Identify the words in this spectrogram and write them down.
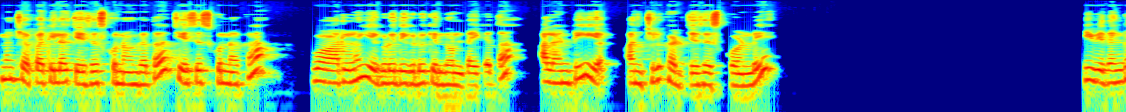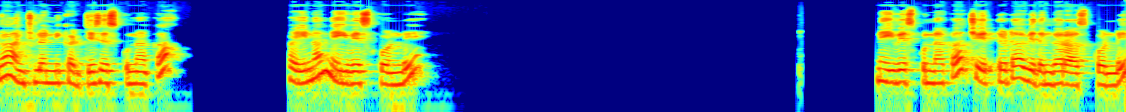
మనం చపాతీలాగా చేసేసుకున్నాం కదా చేసేసుకున్నాక వారలను ఎగుడు దిగుడు కింద ఉంటాయి కదా అలాంటి అంచులు కట్ చేసేసుకోండి. ఈ విధంగా అంచులన్నీ కట్ చేసేసుకున్నాక పైన నెయ్యి వేసుకోండి. నెయ్యి వేసుకున్నాక చేతితో ఆ విధంగా రాసుకోండి.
